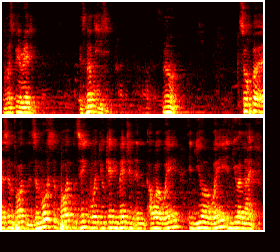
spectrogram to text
You must be ready. It's not easy. No. Suhba is important. It's the most important thing what you can imagine in our way, in your way, in your life.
